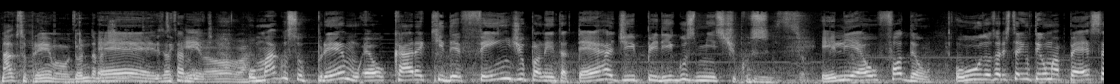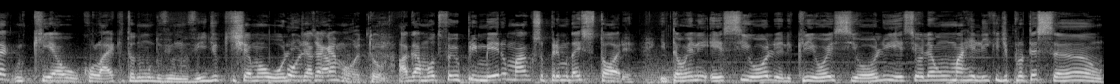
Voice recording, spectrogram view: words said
Mago Supremo, o dono da magia. É, exatamente. O. Mago Supremo é o cara que defende o planeta Terra de perigos místicos. Ele é o fodão. O Doutor Estranho tem uma peça que é o colar que todo mundo viu no vídeo que chama o Olho, Olho de de Agamotto. Agamotto. Agamotto foi o primeiro Mago Supremo da história. Então ele esse olho, ele criou esse olho e esse olho é uma relíquia de proteção.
